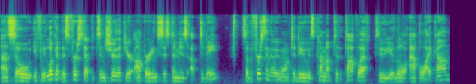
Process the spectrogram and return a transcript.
Uh, so if we look at this first step, it's ensure that your operating system is up to date. So the first thing that we want to do is come up to the top left to your little Apple icon.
